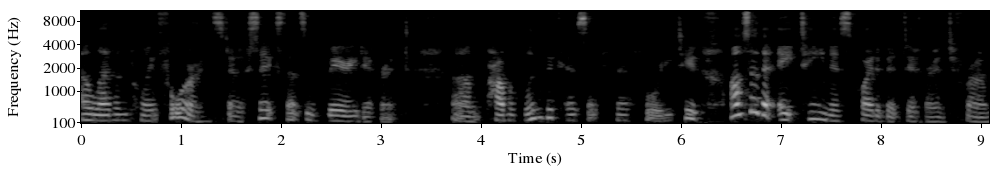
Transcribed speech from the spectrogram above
11.4 instead of 6. That's very different um, probably because of the 42. Also, the 18 is quite a bit different from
